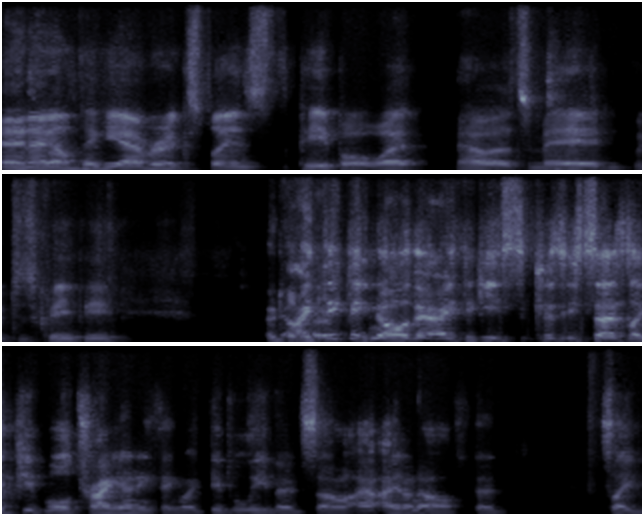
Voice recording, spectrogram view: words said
and I don't think he ever explains to people what how it's made, which is creepy. I think they know that. I think he's because he says like people will try anything, like they believe it. So I, I don't know if that it's like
